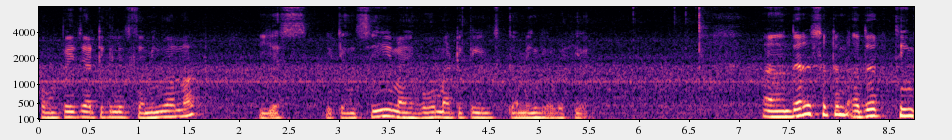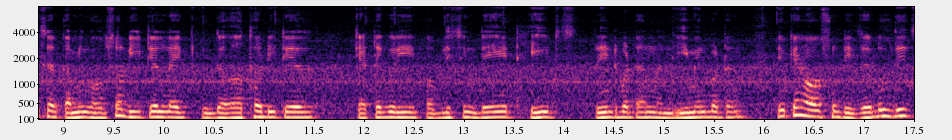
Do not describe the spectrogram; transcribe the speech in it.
home page article is coming or not? Yes you can see my home article is coming over here. Uh, there are certain other things are coming also detail like the author detail category publishing date hits print button and email button. You can also disable this.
